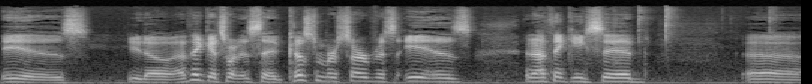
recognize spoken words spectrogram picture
is, you know, I think that's what it said. Customer service is, and I think he said, uh,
